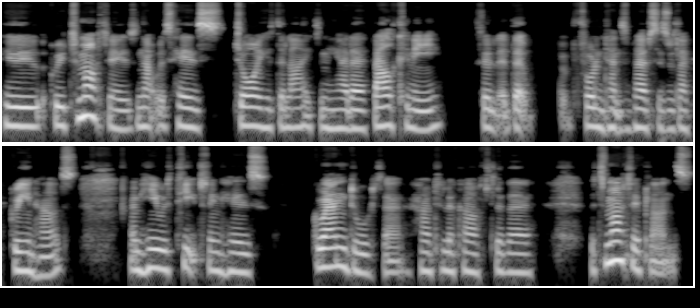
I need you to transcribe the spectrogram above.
who grew tomatoes, and that was his joy, his delight. And he had a balcony, so that for all intents and purposes was like a greenhouse. And he was teaching his granddaughter how to look after the the tomato plants.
